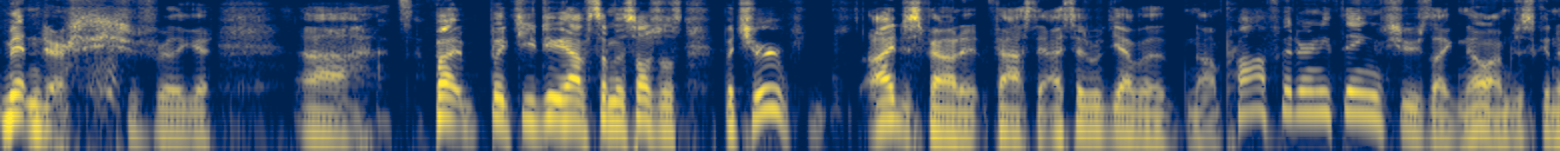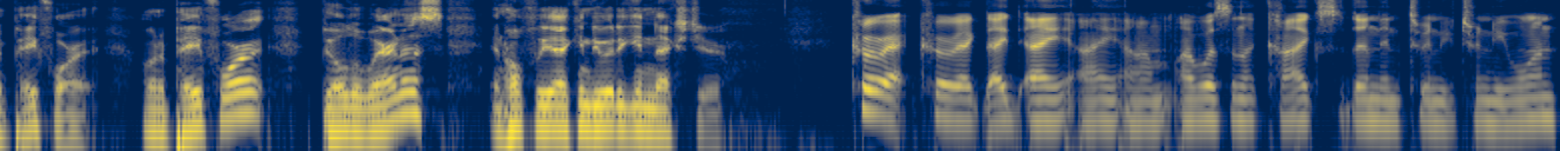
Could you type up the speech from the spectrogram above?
Mittender. It's really good. Uh, but but you do have some of the socials. But you're I just found it fascinating. I said, would you have a nonprofit or anything? She was like, no, I'm just going to pay for it. I'm going to pay for it, build awareness, and hopefully I can do it again next year. Correct, correct. I, I, I, um, I was in a car accident in 2021,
